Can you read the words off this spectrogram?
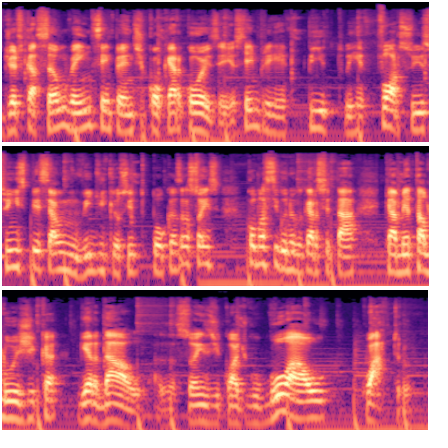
Diversificação vem sempre antes de qualquer coisa. Eu sempre repito e reforço isso, em especial em um vídeo em que eu cito poucas ações, como a segunda que eu quero citar, que é a metalúrgica Gerdau, as ações de código GOAL 4.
